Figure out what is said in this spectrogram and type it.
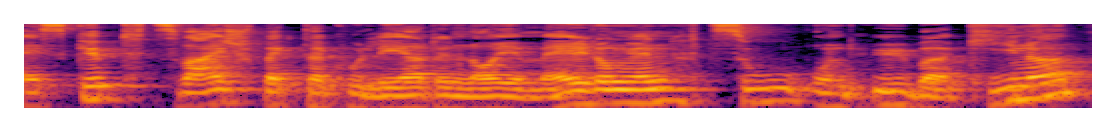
Es gibt zwei spektakuläre neue Meldungen zu und über China.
